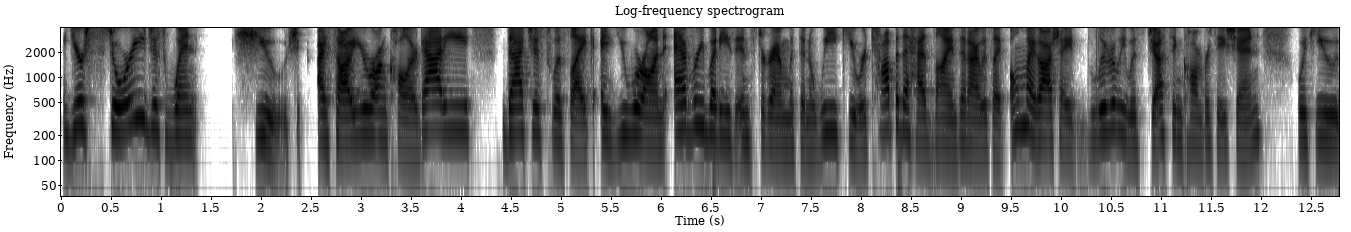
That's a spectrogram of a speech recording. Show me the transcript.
your story just went huge. I saw you were on Call Her Daddy. That just was like, you were on everybody's Instagram within a week. You were top of the headlines. And I was like, oh my gosh, I literally was just in conversation with you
